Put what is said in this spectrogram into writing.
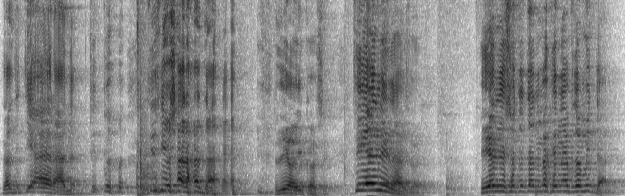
δηλαδή τι αέρα, τι, τι 2.40. 2,20. Τι Έλληνας, ρε. Οι Έλληνες τότε ήταν μέχρι ένα 70.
